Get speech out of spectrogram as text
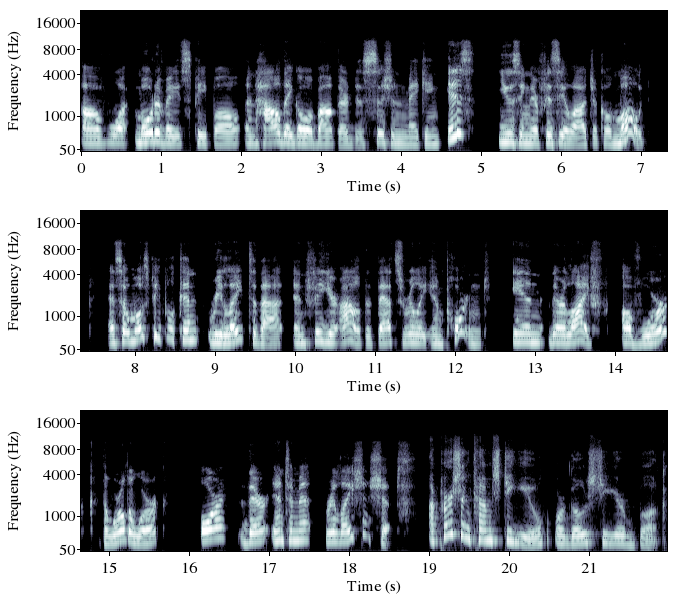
of what motivates people and how they go about their decision making is using their physiological mode. And so most people can relate to that and figure out that that's really important in their life of work, the world of work, or their intimate relationships. A person comes to you or goes to your book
